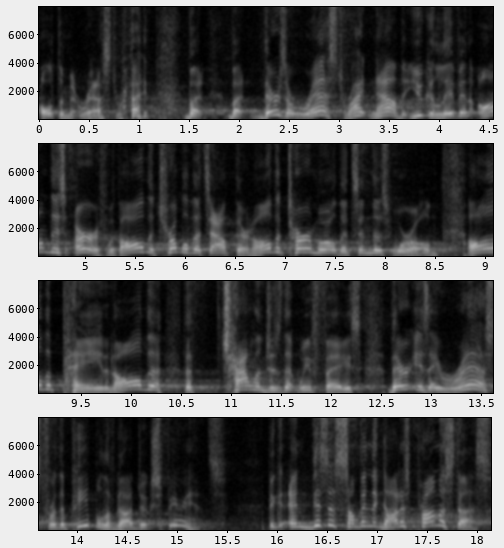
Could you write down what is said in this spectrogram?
ultimate rest, right? But, but there's a rest right now that you can live in on this earth with all the trouble that's out there and all the turmoil that's in this world, all the pain and all the, the challenges that we face. There is a rest for the people of God to experience. And this is something that God has promised us.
